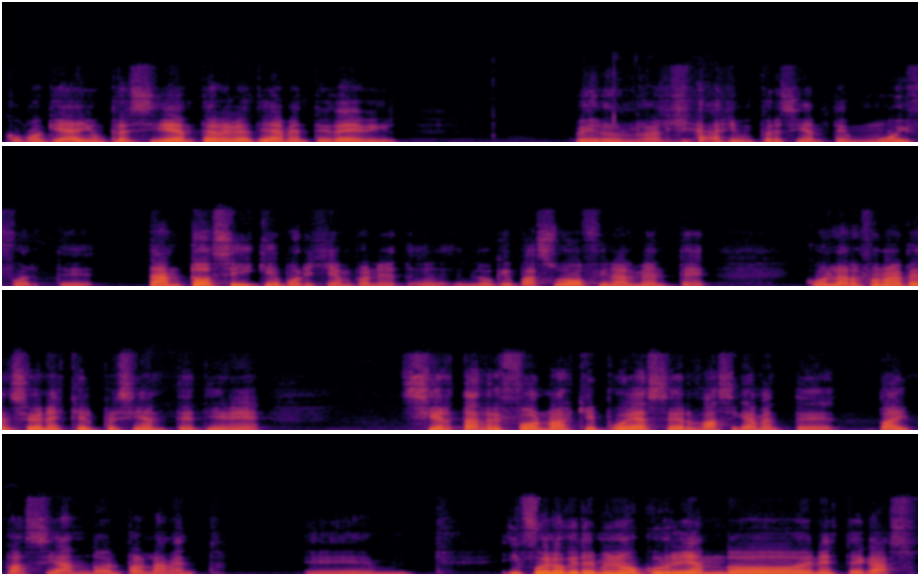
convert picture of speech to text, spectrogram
como que hay un presidente relativamente débil, pero en realidad hay un presidente muy fuerte, tanto así que, por ejemplo, en, lo que pasó finalmente con la reforma de pensiones, que el presidente tiene ciertas reformas que puede hacer básicamente bypaseando el Parlamento. Em, y fue lo que terminó ocurriendo en este caso.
